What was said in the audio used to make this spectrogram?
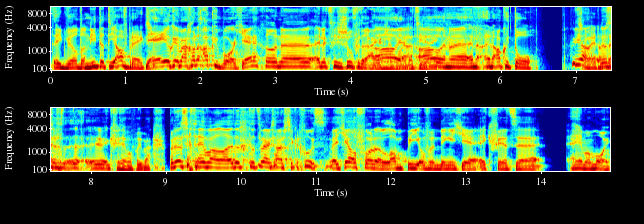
ik wil dan niet dat die afbreekt. Nee, oké, maar gewoon een accuboordje, hè? Gewoon eh elektrische schroevendraaier, zeg oh maar. ja, dat idee. oh, een, eh, een, een accutol. Ja, dat, dat, is echt, ik vind het helemaal prima. Maar dat is echt helemaal, dat, dat werkt hartstikke goed. Weet je, of gewoon een lampie of een dingetje. Ik vind het helemaal mooi.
